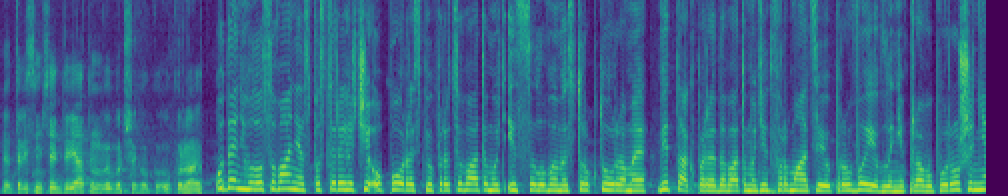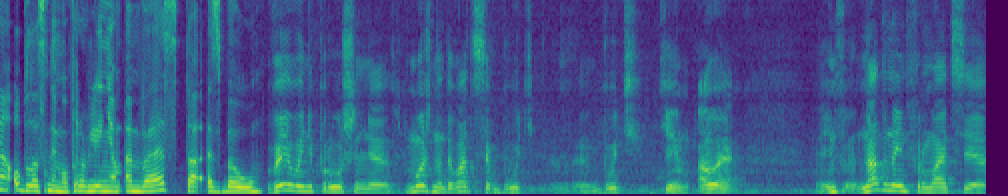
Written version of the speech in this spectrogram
та 89-му виборчих округах. У день голосування спостерігачі опори співпрацюватимуть із силовими структурами. Відтак передаватимуть інформацію про виявлені правопорушення обласним управлінням МВС та СБУ. Виявлені порушення можна даватися будь, будь-ким, але інф... надана інформація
